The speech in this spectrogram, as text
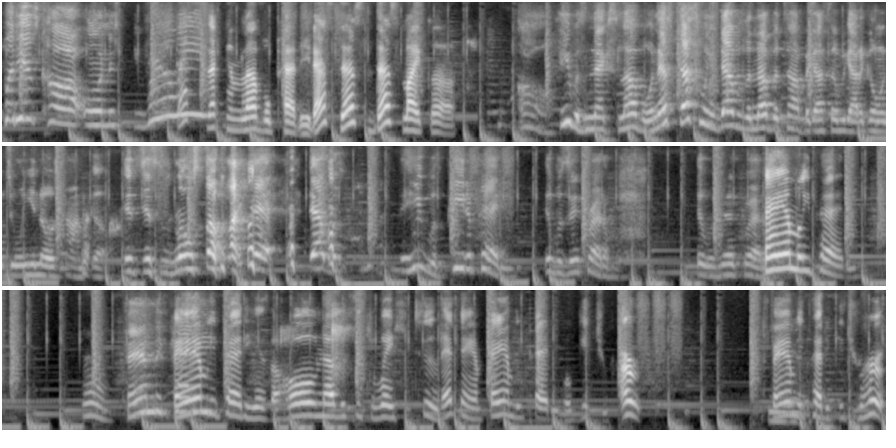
put his car on this. Really, that's second level petty. That's that's that's like a oh, he was next level. And that's that's when that was another topic I said we got to go into when you know it's time to go. It's just little stuff like that. that was he was Peter Petty. It was incredible. It was incredible. Family Petty. Mm. Family petty. Family petty is a whole nother situation too. That damn family petty will get you hurt. Family yeah. petty get you hurt,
